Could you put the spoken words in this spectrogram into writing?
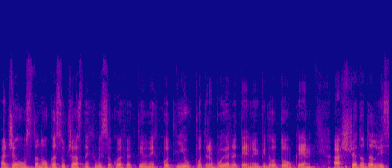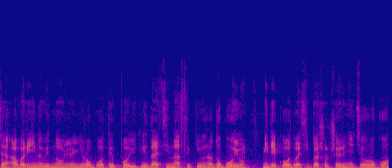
Адже установка сучасних високоефективних котлів потребує ретельної підготовки. А ще додалися аварійно-відновлювальні роботи по ліквідації наслідків градобою, від якого 21 червня цього року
